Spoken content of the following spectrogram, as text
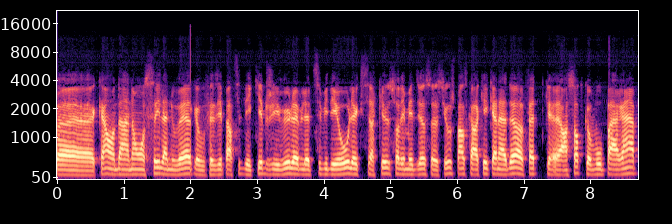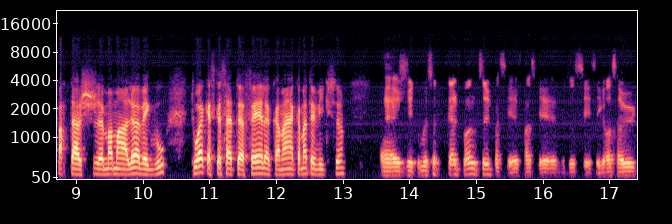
euh, quand on a annoncé la nouvelle que vous faisiez partie de l'équipe. J'ai vu le, petit vidéo qui circule sur les médias sociaux. Je pense qu'Hockey Canada a fait en sorte que vos parents partagent ce moment-là avec vous. Toi, qu'est-ce que ça t'a fait? Comment tu as vécu ça? Euh, J'ai trouvé ça très fun, parce que je pense que c'est grâce à eux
